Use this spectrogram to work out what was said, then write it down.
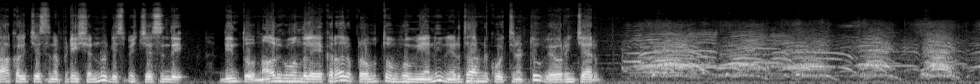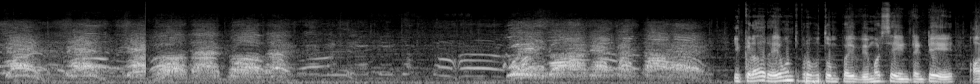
దాఖలు చేసిన పిటిషన్ను డిస్మిస్ చేసింది. దీంతో నాలుగు వందల ఎకరాలు ప్రభుత్వ భూమి అని నిర్ధారణకు వచ్చినట్లు వివరించారు. ఇక్కడ రేవంత్ ప్రభుత్వంపై విమర్శ ఏంటంటే ఆ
